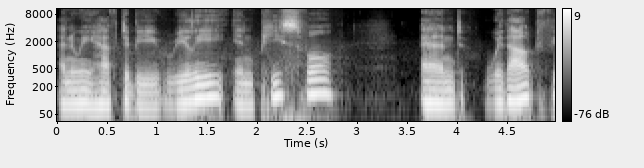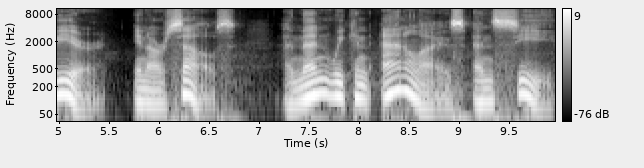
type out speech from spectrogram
and we have to be really in peaceful and without fear in ourselves. And then we can analyze and see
